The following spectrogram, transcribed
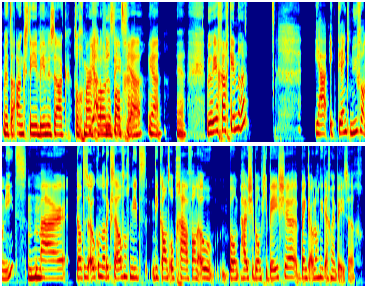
Met de angst in je binnenzak toch maar Ja, gewoon op pad gaan. ja, ja. Ja. Wil je graag kinderen? Ja, ik denk nu van niet. Mhm. Maar dat is ook omdat ik zelf nog niet die kant op ga van... oh, boom, huisje, boompje, beestje. Ben ik daar ook nog niet echt mee bezig.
